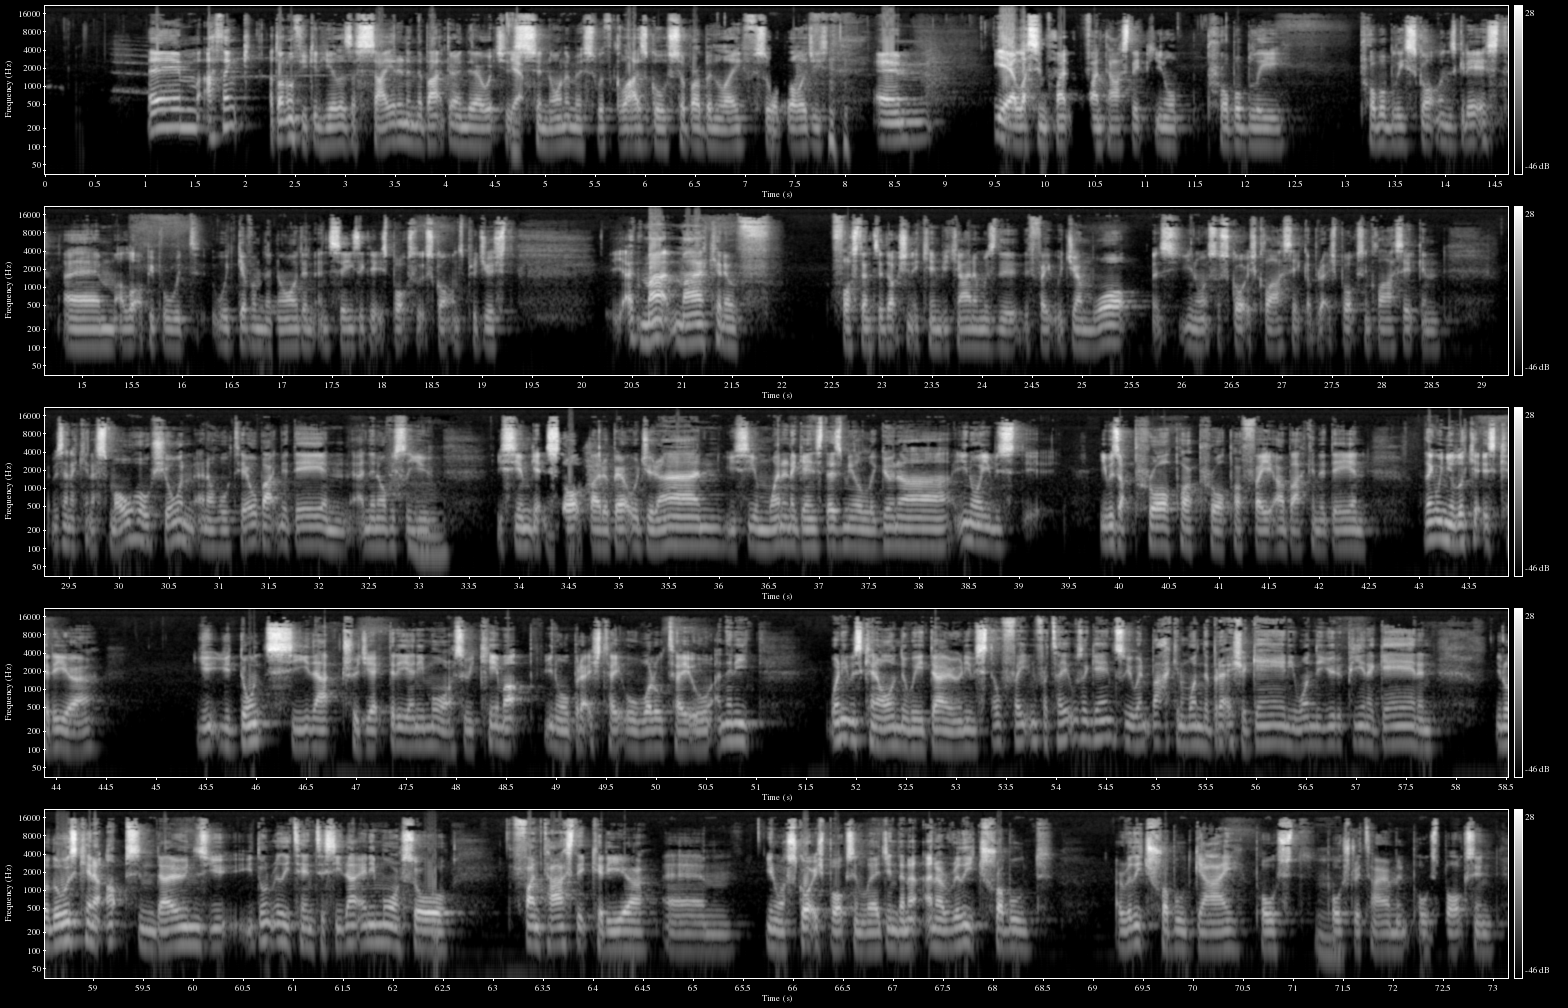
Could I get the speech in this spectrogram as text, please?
Um, I think I don't know if you can hear. There's a siren in the background there, which is Yep. synonymous with Glasgow suburban life. So apologies. um, yeah, listen, fan- fantastic. You know, probably, probably Scotland's greatest. Um, a lot of people would would give him the nod and, and say he's the greatest boxer that Scotland's produced. My my kind of first introduction to Ken Buchanan was the, the fight with Jim Watt. It's you know it's a Scottish classic, a British boxing classic, and it was in a kind of small hall show in, in a hotel back in the day, and, and then obviously you mm. you see him getting stopped by Roberto Duran, you see him winning against Ismael Laguna. You know he was he was a proper proper fighter back in the day, and I think when you look at his career, you you don't see that trajectory anymore. So he came up, you know, British title, world title, and then he when he was kind of on the way down, he was still fighting for titles again. So he went back and won the British again. He won the European again, and you know those kind of ups and downs. You you don't really tend to see that anymore. So fantastic career. Um, you know, a Scottish boxing legend, and a, and a really troubled, a really troubled guy post post retirement, post boxing.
